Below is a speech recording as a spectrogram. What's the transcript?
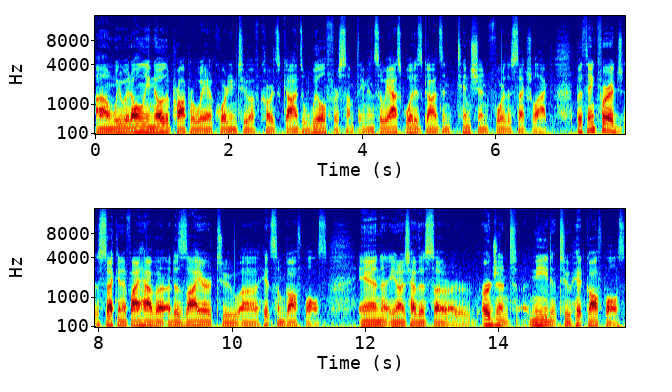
Um, we would only know the proper way according to, of course, God's will for something. And so we ask, what is God's intention for the sexual act? But think for a, a second if I have a, a desire to uh, hit some golf balls, and you know, I just have this uh, urgent need to hit golf balls.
